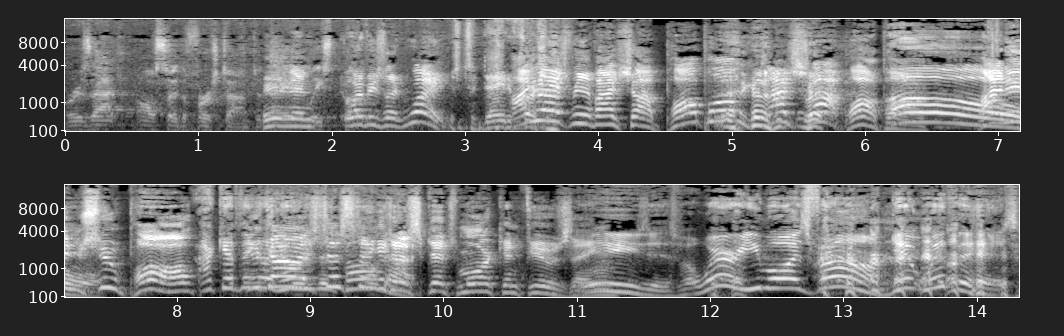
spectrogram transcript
or is that also the first time today? And at least what if he's like, wait, It's today the Are you asking me if I shot Paw Paw? Because I shot Paw Paw. Oh. I didn't shoot Paul. I kept thinking You like, guys, this this Paul thing guy? just gets more confusing. Jesus. Well, where are you boys from? Get with it.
